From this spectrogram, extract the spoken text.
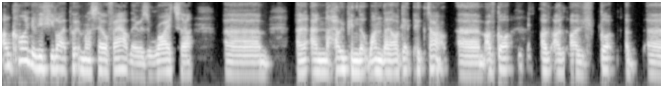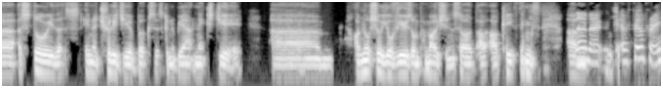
I'm kind of, if you like, putting myself out there as a writer. Um, and, and, hoping that one day I'll get picked up. Um, I've got I've, I've got a, uh, a, story that's in a trilogy of books that's going to be out next year. Um, I'm not sure your views on promotion, so I'll, I'll keep things. Um, no, no, feel free.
